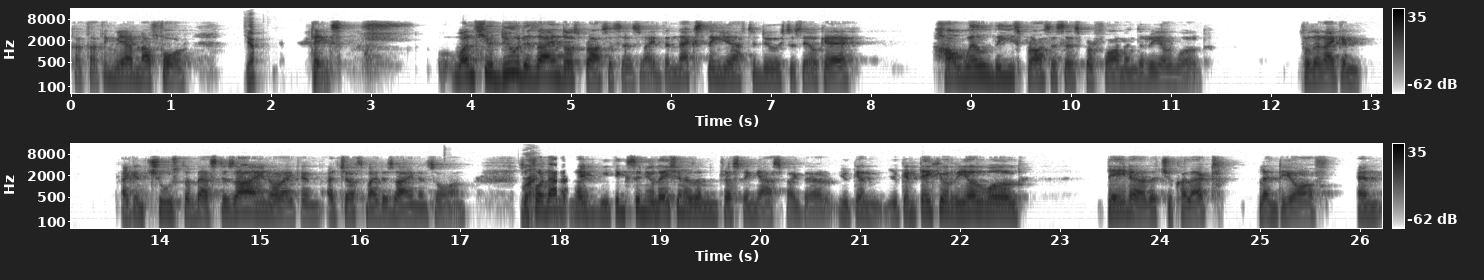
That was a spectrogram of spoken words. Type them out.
that's, I think we have now four. Yep. Things. Once you do design those processes, right, the next thing you have to do is to say, okay, how will these processes perform in the real world, so that I can I can choose the best design or I can adjust my design and so on. So right. for that, right, we think simulation is an interesting aspect there. You can you can take your real world data that you collect, plenty of, and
